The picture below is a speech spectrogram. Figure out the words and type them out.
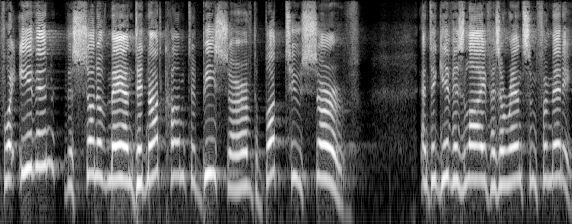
For even the Son of Man did not come to be served, but to serve, and to give his life as a ransom for many.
